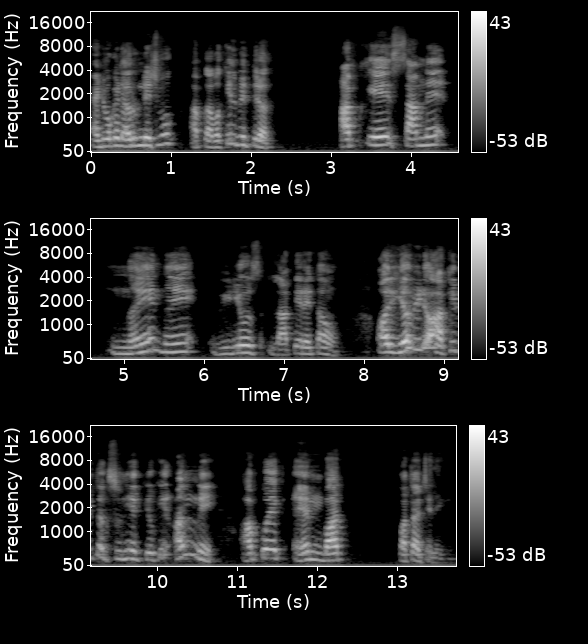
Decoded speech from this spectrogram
एडवोकेट अरुण देशमुख, आपका वकील मित्र। आपके सामने नए नए वीडियोस लाते रहता हूँ। और यह वीडियो आखिर तक सुनिए, क्योंकि अंत में आपको एक अहम बात पता चलेगी।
